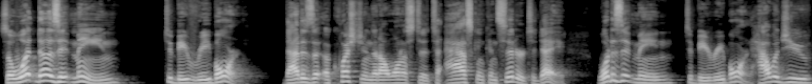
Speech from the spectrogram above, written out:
So, what does it mean to be reborn? That is a question that I want us to, to ask and consider today. What does it mean to be reborn? How would you,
